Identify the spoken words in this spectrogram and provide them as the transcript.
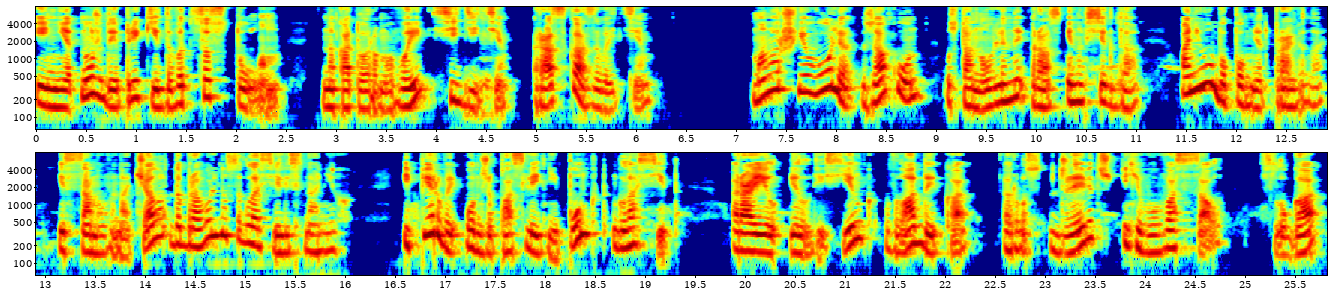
и нет нужды прикидываться стулом, на котором вы сидите. Рассказывайте. Монаршья воля – закон, установленный раз и навсегда. Они оба помнят правила и с самого начала добровольно согласились на них. И первый, он же последний пункт, гласит «Раил Илдисинг – владыка, Рос Джевидж – его вассал, слуга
